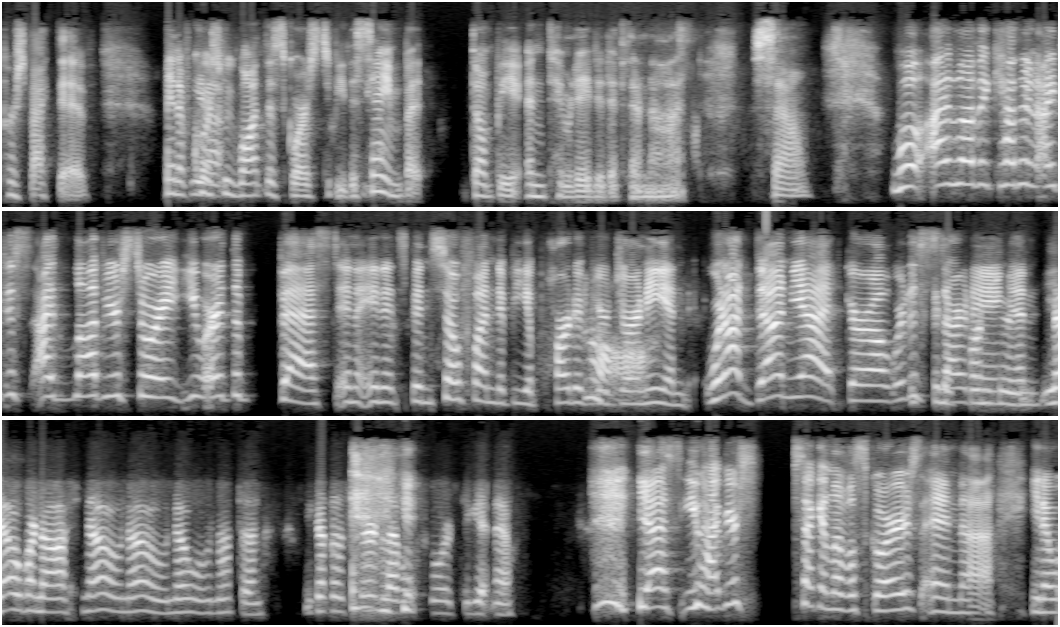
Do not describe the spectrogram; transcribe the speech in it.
perspective. And of course, Yeah. we want the scores to be the same, but don't be intimidated if they're not. So, well, I love it, Catherine. I just, I love your story. You are the best. And, and it's been so fun to be a part of your journey. And we're not done yet, girl. We're just It's been a fun starting. And no, we're not. No, no, no, we're not done. We got those third level scores to get now. yes, you have your second level scores and uh you know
